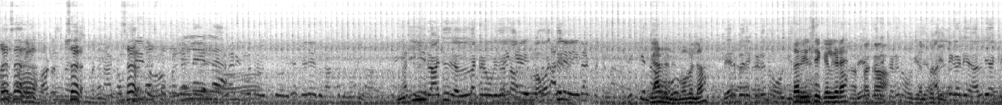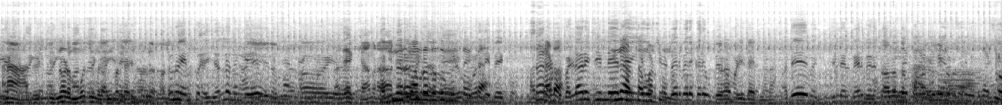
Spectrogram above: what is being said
sir sir. Sir. Sir. Sir ಇಡೀ ರಾಜ್ಯದ ಎಲ್ಲ ಕಡೆ ಹೋಗಿದ್ದಲ್ಲ ಅವತ್ತೇ ಅದಕ್ಕೆ ನಾವು ಮೊಬೈಲ್ ಬೇರೆ ಬೇರೆ ಕಡೆನೂ ಹೋಗಿದ್ದೆ ಸರ್ ಇಲ್ಸಿ ಕೆಳಗಡೆ? ಬೇರೆ ಬೇರೆ ಕಡೆನೂ ಹೋಗಿದ್ದೆ ಅಲ್ಲಿಗಳಿ ಅಲ್ಲಿ ಯಾಕೆ ಹಾ, ಅದು? ನೋಡು, ಇದೆ. ಅದನ್ನು ಇದೆಲ್ಲ ನಮಗೆ ಕ್ಯಾಮ್ರಾದದ್ದು ಬೀಳ್ತಾ ಬೇಕು. ಸರ್, ಬಳ್ಳಾರಿ ಜಿಲ್ಲೆಯಲ್ಲಿ ಬೇರೆ ಬೇರೆ ಕಡೆ ಉಪಯೋಗ ಮಾಡಿದ್ದಾರೆ. ನೋಡ. ಅದೇ ಜಿಲ್ಲೆಯಲ್ಲಿ ಬೇರೆ ಬೇರೆ ತಾಲೂಕು ಸೊ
